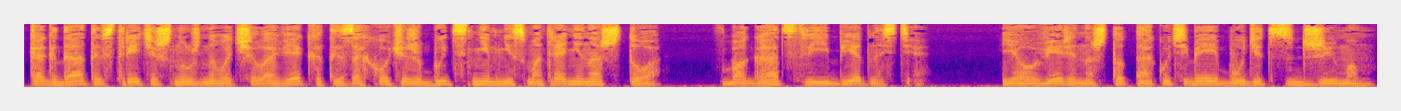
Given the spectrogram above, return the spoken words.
Когда ты встретишь нужного человека, ты захочешь быть с ним несмотря ни на что, в богатстве и бедности. Я уверена, что так у тебя и будет с Джимом».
